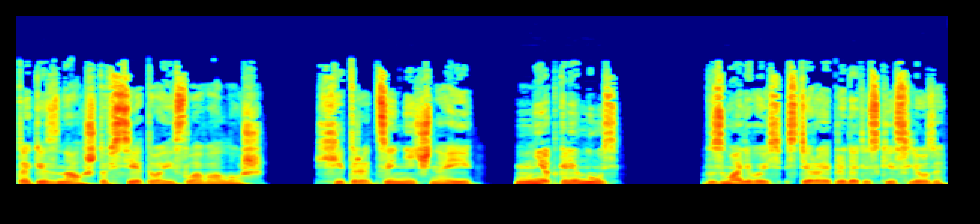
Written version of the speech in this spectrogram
Так и знал, что все твои слова ложь. Хитрая, циничная и... Нет, клянусь! Взмаливаюсь, стирая предательские слезы.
